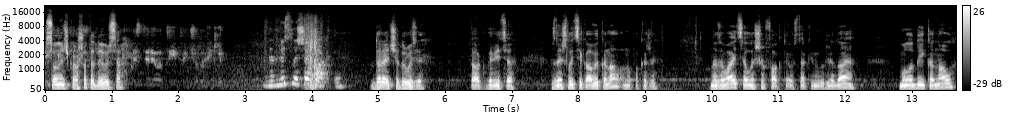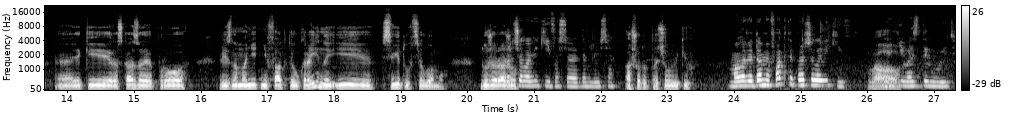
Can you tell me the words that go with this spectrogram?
Сонечка, а що ти дивишся? Дивлюсь лише факти. До речі, друзі. Так, дивіться знайшли цікавий канал, ану покажи. Називається Лише факти. Ось так він виглядає. Молодий канал, е, який розказує про різноманітні факти України і світу в цілому. Дуже Про чоловіків ось я дивлюся. А що тут про чоловіків? Маловідомі факти про чоловіків, Вау. які вас дивують.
